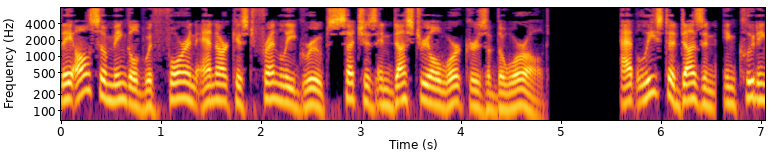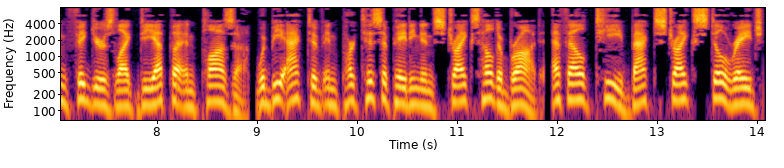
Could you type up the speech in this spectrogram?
They also mingled with foreign anarchist-friendly groups such as Industrial Workers of the World. At least a dozen, including figures like Dieppe and Plaza, would be active in participating in strikes held abroad. FLT backed strikes still raged.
